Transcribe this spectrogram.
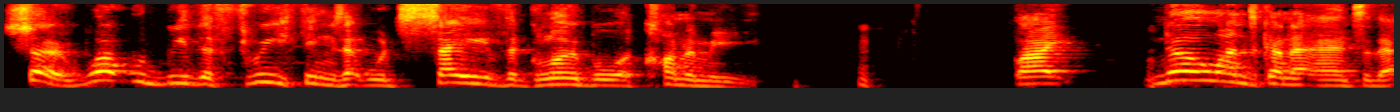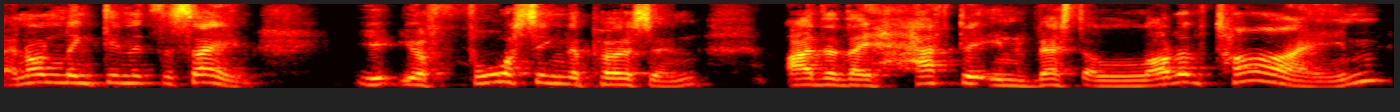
So, what would be the three things that would save the global economy? like, no one's going to answer that. And on LinkedIn, it's the same. You're forcing the person, either they have to invest a lot of time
